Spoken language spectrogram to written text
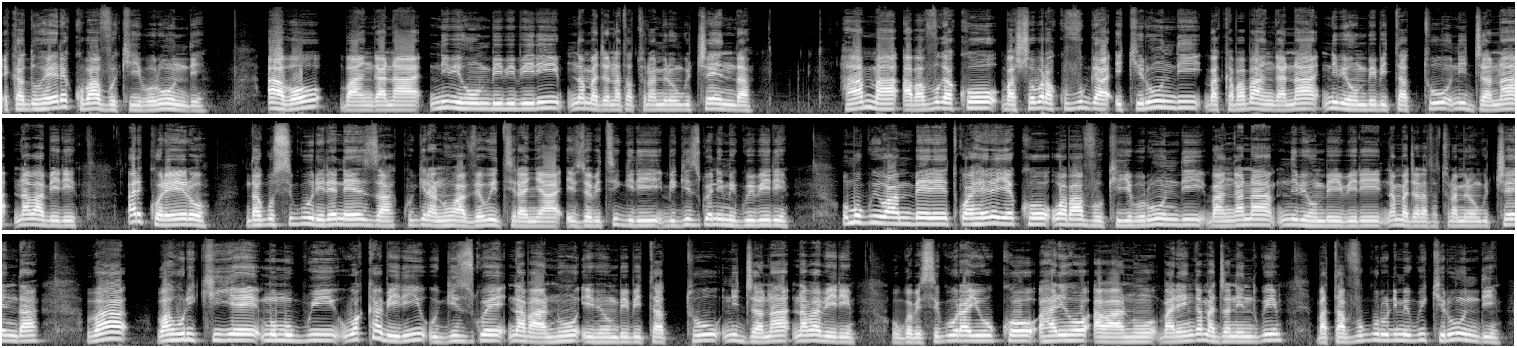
reka duhere ku bavukiye i burundi abo bangana n'ibihumbi bibiri n'amajana atatu na mirongo icyenda. hama abavuga ko bashobora kuvuga ikirundi bakaba bangana n'ibihumbi bitatu n'ijana na babiri ariko rero ndagusigurire neza kugira ntuhave witiranya ibyo bitigiri bigizwe n'imigwi ibiri umugwi wa mbere twahereye ko w'abavukiye burundi bangana n'ibihumbi bibiri n'amajana atatu na mirongo icenda bahurikiye mu mugwi wa kabiri ugizwe n'abantu ibihumbi bitatu n'ijana na babiri ubwo bisigura yuko hariho abantu barenga amajana indwi batavuga ururimi rw'ikirundi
